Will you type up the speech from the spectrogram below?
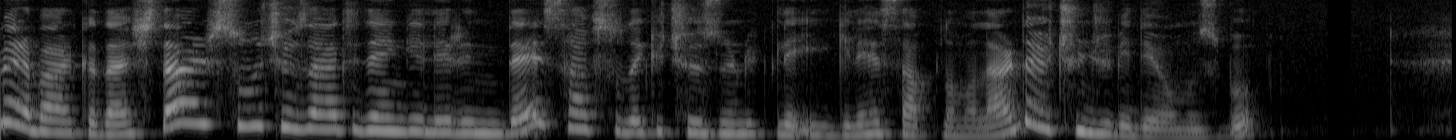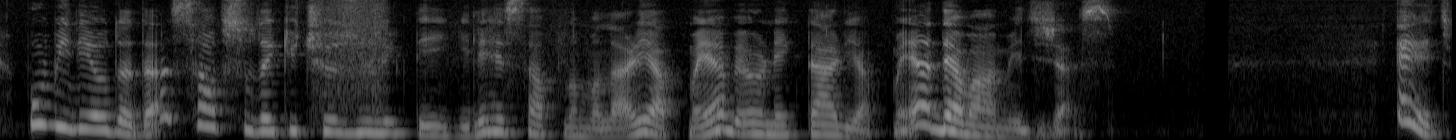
Merhaba arkadaşlar. Sulu çözelti dengelerinde saf sudaki çözünürlükle ilgili hesaplamalarda üçüncü videomuz bu. Bu videoda da saf sudaki çözünürlükle ilgili hesaplamalar yapmaya ve örnekler yapmaya devam edeceğiz. Evet,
